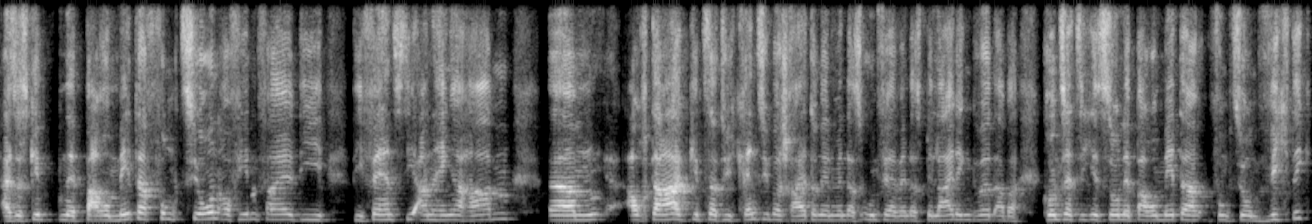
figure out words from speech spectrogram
Also es gibt eine Barometerfunktion auf jeden Fall, die die Fans, die Anhänger haben. Ähm, auch da gibt es natürlich Grenzüberschreitungen, wenn das unfair, wenn das beleidigend wird, aber grundsätzlich ist so eine Barometerfunktion wichtig,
